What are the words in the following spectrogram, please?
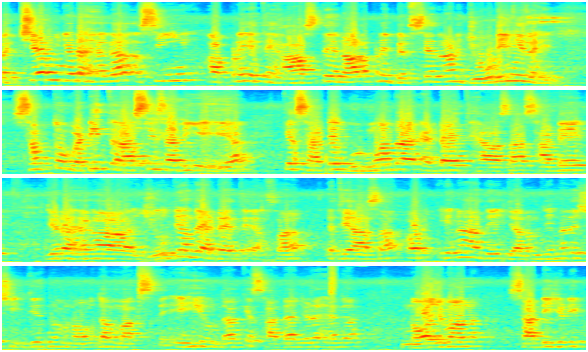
ਬੱਚਿਆਂ ਨੂੰ ਜਿਹੜਾ ਹੈਗਾ ਅਸੀਂ ਆਪਣੇ ਇਤਿਹਾਸ ਦੇ ਨਾਲ, ਆਪਣੇ ਵਿਰਸੇ ਦੇ ਨਾਲ ਜੋੜ ਹੀ ਨਹੀਂ ਰਹੇ। ਸਭ ਤੋਂ ਵੱਡੀ ਤਰਾਸੀ ਸਾਡੀ ਇਹ ਆ ਕਿ ਸਾਡੇ ਗੁਰੂਆਂ ਦਾ ਐਡਾ ਇਤਿਹਾਸ ਆ, ਸਾਡੇ ਜਿਹੜਾ ਹੈਗਾ ਯੋਧਿਆਂ ਦਾ ਐਡਾ ਇਤਿਹਾਸ ਆ ਇਤਿਹਾਸ ਆ, ਔਰ ਇਹਨਾਂ ਦੇ ਜਨਮ ਦਿਨ, ਇਹਨਾਂ ਦੇ ਸ਼ਹੀਦੀ ਨੂੰ ਮਨਾਉਣ ਦਾ ਮਕਸਦ ਇਹੀ ਹੁੰਦਾ ਕਿ ਸਾਡਾ ਜਿਹੜਾ ਹੈਗਾ ਨੌਜਵਾਨ, ਸਾਡੀ ਜਿਹੜੀ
